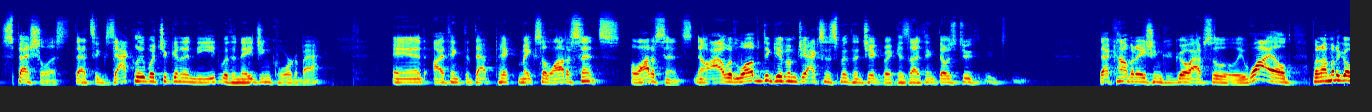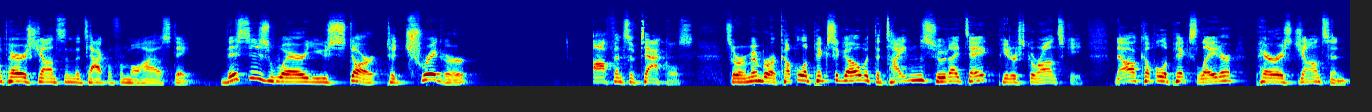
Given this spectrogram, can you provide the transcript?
specialist. That's exactly what you're going to need with an aging quarterback. And I think that that pick makes a lot of sense. A lot of sense. Now, I would love to give him Jaxon Smith-Njigba because I think those two, that combination could go absolutely wild. But I'm going to go Paris Johnson, the tackle from Ohio State. This is where you start to trigger offensive tackles. So remember a couple of picks ago with the Titans, who did I take? Peter Skoronski. Now a couple of picks later, Paris Johnson.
